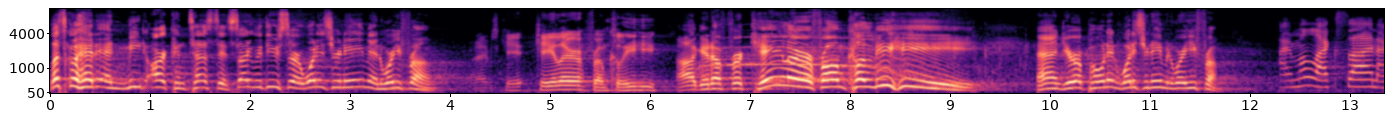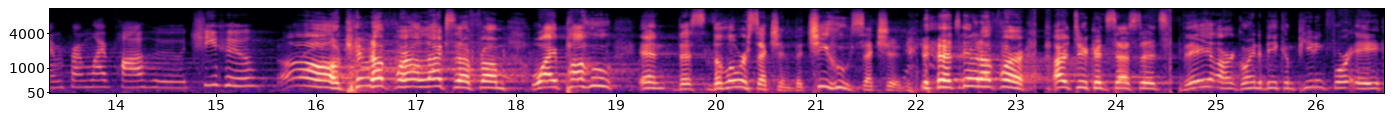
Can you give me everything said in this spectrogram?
Let's go ahead and meet our contestants, starting with you, sir. What is your name and where are you from? My name's Ka- Taylor from Kalihi. I'll get up for Taylor from Kalihi. And your opponent, what is your name and where are you from? I'm Alexa and I'm from Waipahu, Chihu. Oh, give it up for Alexa from Waipahu and this, the lower section, the Chihu section. Let's give it up for our two contestants. They are going to be competing for a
